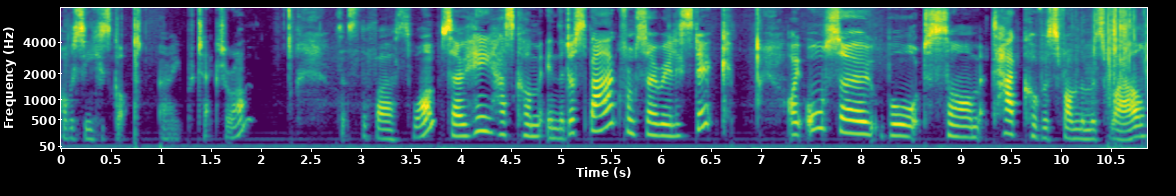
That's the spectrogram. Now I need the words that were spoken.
obviously he's got a protector on. That's the first one. So he has come in the dust bag from So Realistic. I also bought some tag covers from them as well.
